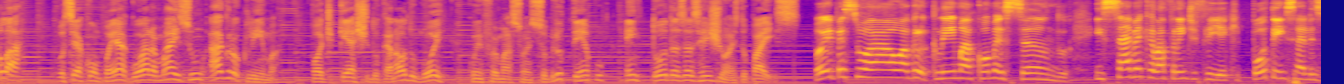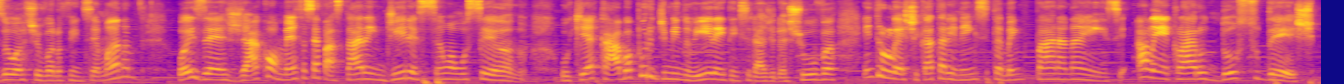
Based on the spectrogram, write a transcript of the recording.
Olá, você acompanha agora mais um Agroclima, podcast do canal do Boi com informações sobre o tempo em todas as regiões do país. Oi, pessoal, Agroclima começando. E sabe aquela frente fria que potencializou a chuva no fim de semana? Pois é, já começa a se afastar em direção ao oceano, o que acaba por diminuir a intensidade da chuva entre o leste catarinense e também paranaense, além, é claro, do sudeste.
